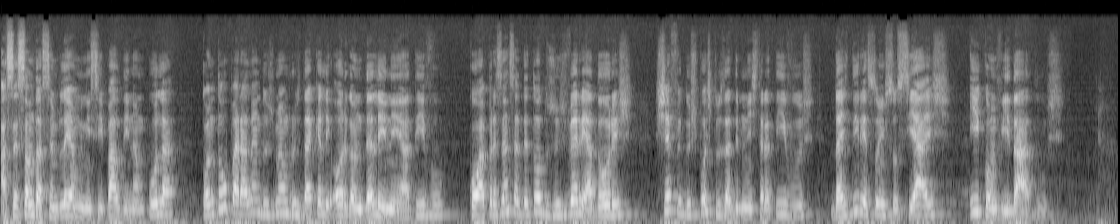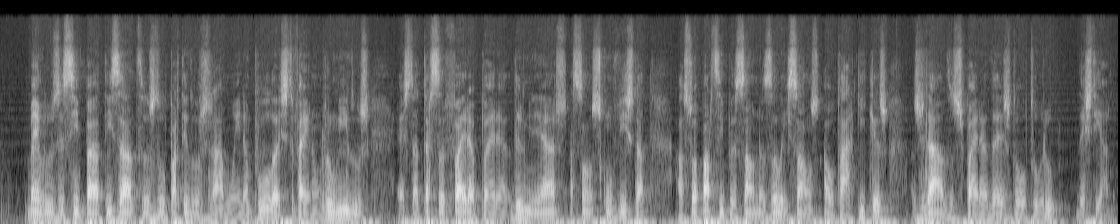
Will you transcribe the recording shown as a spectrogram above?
A sessão da Assembleia Municipal de Nampula contou, para além dos membros daquele órgão delineativo, com a presença de todos os vereadores, chefes dos postos administrativos, das direções sociais e convidados. Membros e simpatizantes do Partido Regional em Nampula estiveram reunidos esta terça-feira para delinear ações com vista à sua participação nas eleições autárquicas agendadas para 10 de outubro deste ano.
